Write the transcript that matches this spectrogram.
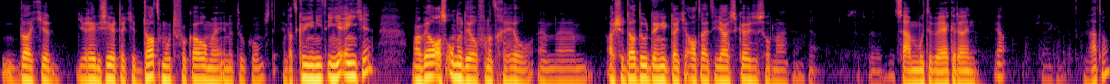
dat je je realiseert dat je dat moet voorkomen in de toekomst. En dat kun je niet in je eentje, maar wel als onderdeel van het geheel. En um, als je dat doet, denk ik dat je altijd de juiste keuzes zult maken. Ja, dus dat we samen moeten werken daarin. Ja, zeker. Nathan?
